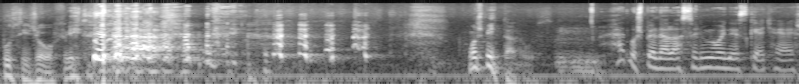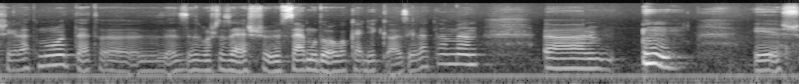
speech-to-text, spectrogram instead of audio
Puszi Zsófi. Most mit tanulsz? Hát most például az, hogy hogy néz ki egy helyes életmód, tehát ez, ez most az első számú dolgok egyike az életemben. És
